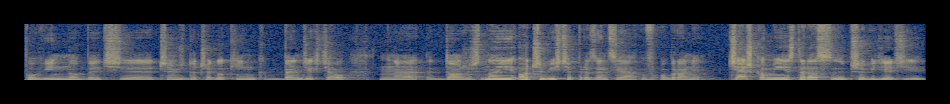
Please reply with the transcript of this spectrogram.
powinno być e, czymś, do czego King będzie chciał e, dążyć. No i oczywiście prezencja w obronie. Ciężko mi jest teraz y, przewidzieć, y,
